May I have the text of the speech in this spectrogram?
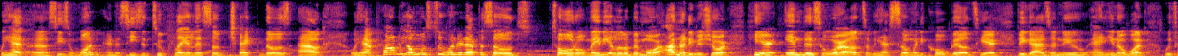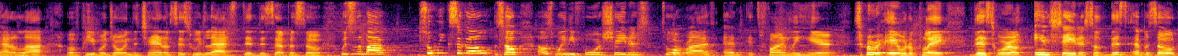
we have a uh, season one and a season two playlist. So check those out. We have probably almost 200 episodes total, maybe a little bit more. I'm not even sure here in this world. So we have so many cool builds here if you guys are new. And you know what? We've had a lot of people join the channel since we last did this episode, which is about two weeks ago. So I was waiting for shaders to arrive and it's finally here. So we're able to play this world in shaders. So this episode,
